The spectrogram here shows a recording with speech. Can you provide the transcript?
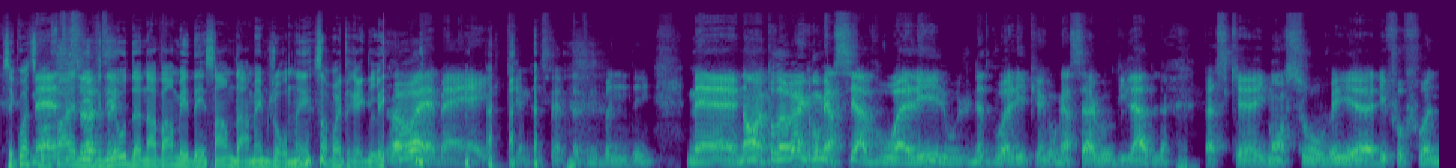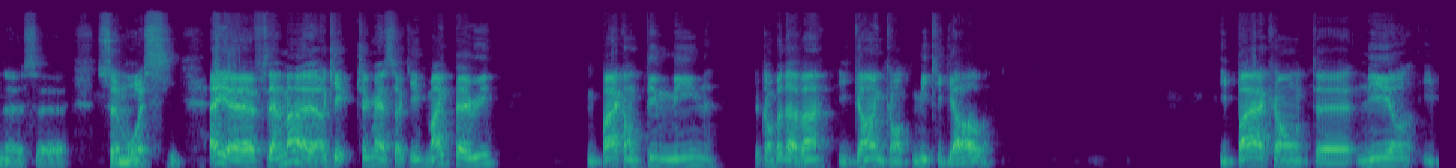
C'est quoi, tu vas faire les vidéos de novembre et décembre dans la même journée? Ça va être réglé. Ouais, ouais, ben, hey, ça serait peut-être une bonne idée. Mais non, pour de vrai, un gros merci à Voilé, aux lunettes voilées, puis un gros merci à Rudy Lad, parce qu'ils m'ont sauvé euh, les faufounes euh, ce, ce mois-ci. Hey, euh, finalement, OK, check moi ça, OK? Mike Perry, il perd contre Tim Mean. Le combat d'avant, il gagne contre Mickey Gall. Il perd contre euh, Neil, il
